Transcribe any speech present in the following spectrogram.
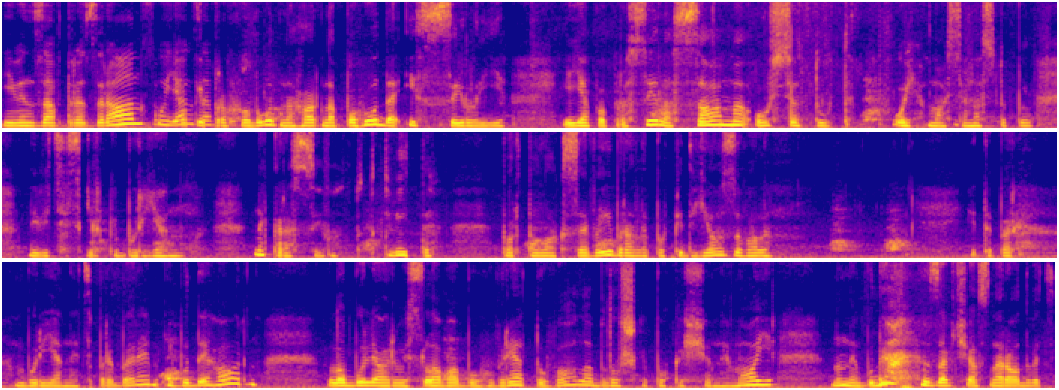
І він завтра зранку, як Поки завжди. прохолодна, гарна погода і сили є. І я попросила саме ось отут. Ой, Мася наступила. Дивіться, скільки бур'яну. Некрасиво. Тут квіти. Портулак все вибрали, попідв'язували. І тепер бур'янець приберемо і буде гарно. Лобулярою, слава Богу, врятувала, блошки поки що немає. Ну, не буде завчасно радуватися.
